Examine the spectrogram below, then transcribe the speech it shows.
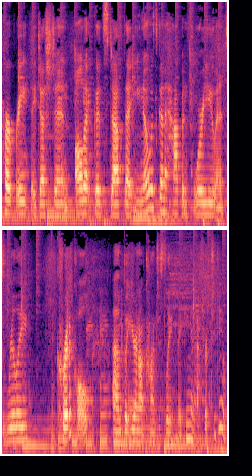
heart rate, digestion, all that good stuff that you know is going to happen for you, and it's really critical, um, but you're not consciously making an effort to do.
